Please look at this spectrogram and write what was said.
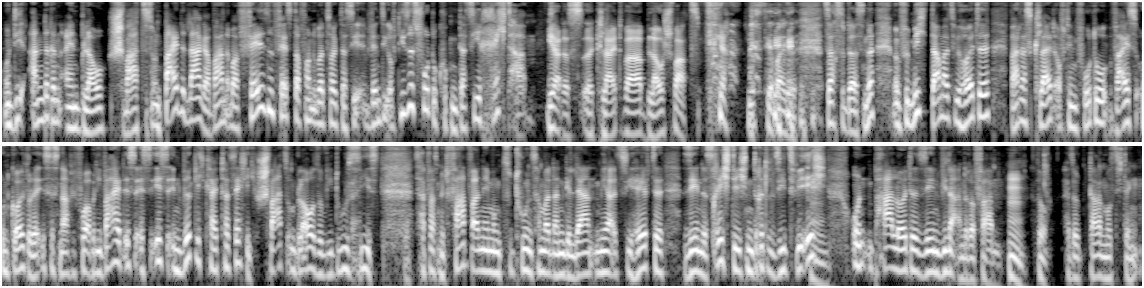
und die anderen ein blau-schwarzes. Und beide Lager waren aber felsenfest davon überzeugt, dass sie, wenn sie auf dieses Foto gucken, dass sie recht haben. Ja, das äh, Kleid war blau-schwarz. Ja, lustigerweise sagst du das, ne? Und für mich, damals wie heute, war das Kleid auf dem Foto weiß und gold oder ist es nach wie vor. Aber die Wahrheit ist, es ist in Wirklichkeit tatsächlich schwarz und blau, so wie du es okay. siehst. Es hat was mit Farb Farbwahrnehmung zu tun. Das haben wir dann gelernt. Mehr als die Hälfte sehen das richtig, ein Drittel sieht es wie ich hm. und ein paar Leute sehen wieder andere Farben. Hm. So, also daran musste ich denken.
